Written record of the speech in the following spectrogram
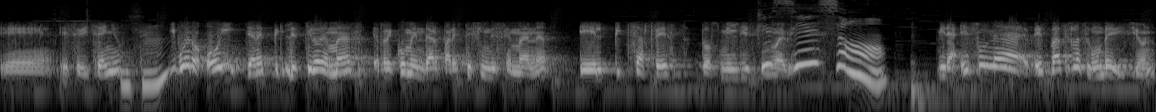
eh, ese diseño. Y bueno, hoy, Janet, les quiero además recomendar para este fin de semana el Pizza Fest 2019. ¿Qué es eso? Mira, es una, es, va a ser la segunda edición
